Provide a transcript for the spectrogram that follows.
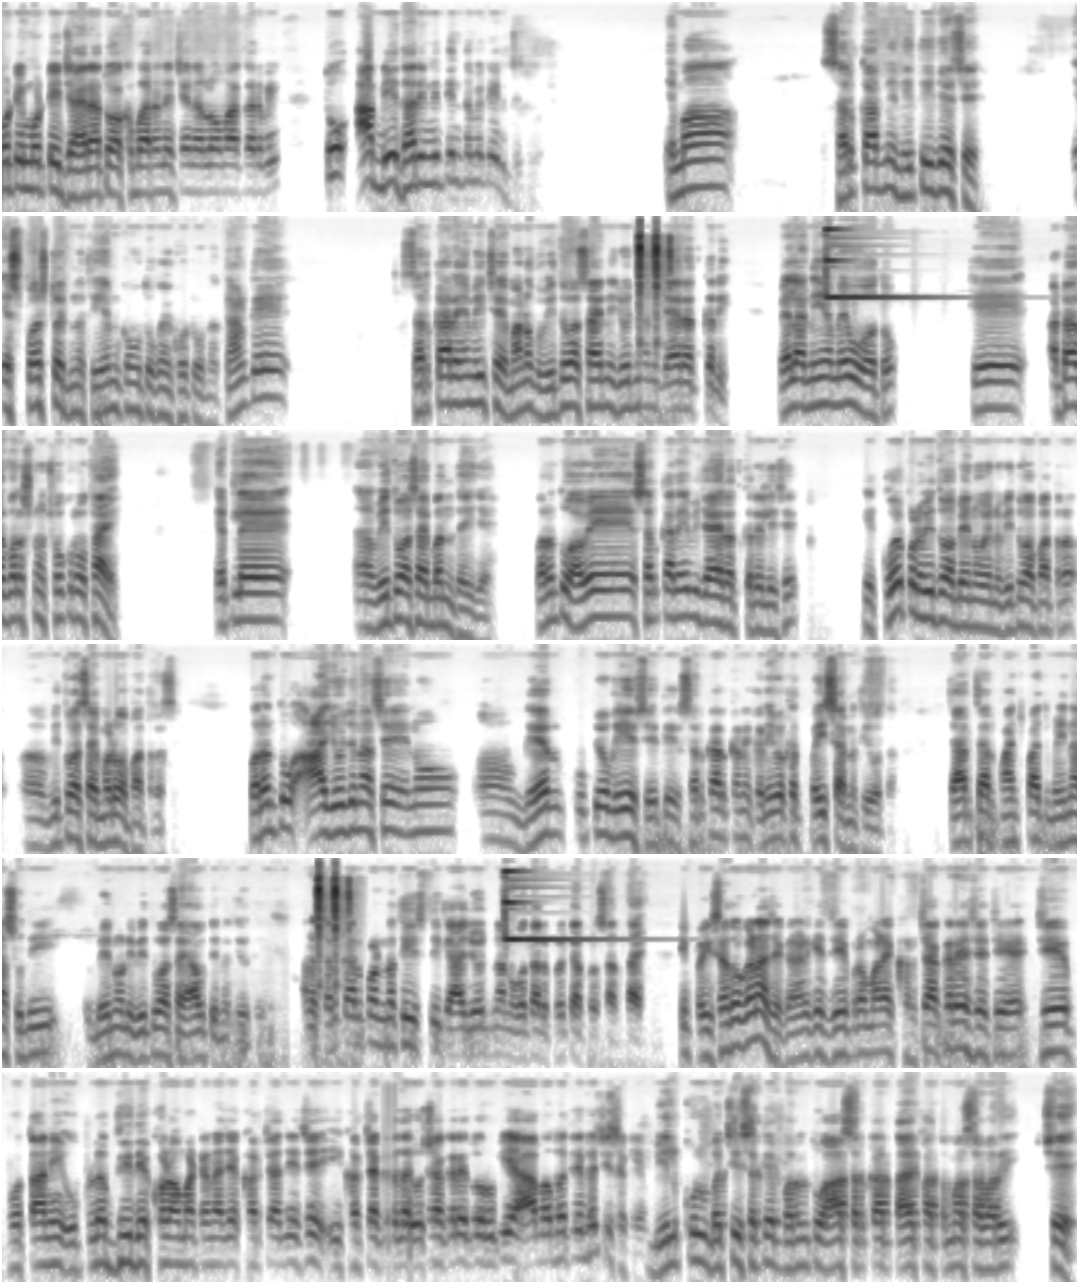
મોટી મોટી જાહેરાતો અખબાર અને ચેનલોમાં કરવી. તો આ બે ધારી નીતિને તમે કઈ રીતે જુઓ? એમાં સરકારની નીતિ જે છે, એ સ્પષ્ટ જ નથી. એમ કહું તો કંઈ ખોટું નથી. કારણ કે સરકાર એમ છે, માનો કે વિધવા સહાયની યોજનાની જાહેરાત કરી. પહેલાં નિયમ એવો હતો કે અઢાર વર્ષનો છોકરો થાય એટલે વિધવા સહાય બંધ થઈ જાય. પરંતુ હવે સરકારે એવી જાહેરાત કરેલી છે કે કોઈ પણ વિધવા બેન હોય એનો વિધવા પાત્ર વિધવા સહાય મળવા પાત્ર છે. પરંતુ આ યોજના છે એનો ગેરઉપયોગ ગેર ઉપયોગ એ છે કે સરકાર કણે ઘણી વખત પૈસા નથી હોતા. ચાર ચાર પાંચ પાંચ મહિના સુધી બહેનોની વિધવાસાય આવતી નથી હોતી. અને સરકાર પણ નથી ઈચ્છતી કે આ યોજનાનો વધારે પ્રચાર પ્રસાર થાય. એ પૈસા તો ઘણા છે કારણ કે જે પ્રમાણે ખર્ચા કરે છે જે જે પોતાની ઉપલબ્ધિ દેખાડવા માટેના જે ખર્ચા જે છે એ ખર્ચા કરતા ઓછા કરે તો રૂપિયા આ બાબતે બચી શકે. બિલકુલ બચી શકે પરંતુ આ સરકાર તાયફા તમાશાવાળી છે.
